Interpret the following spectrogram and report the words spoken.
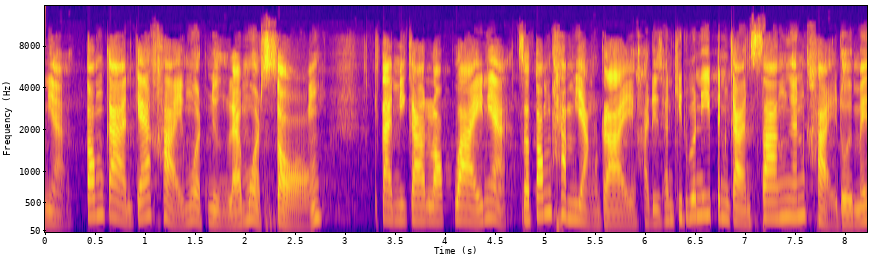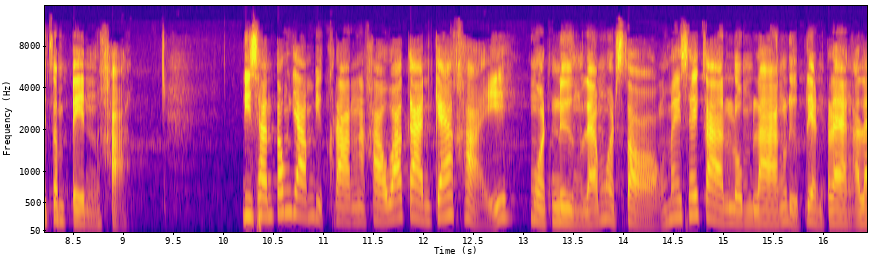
เนี่ยต้องการแก้ไขหมวด 1 และหมวด 2 แต่มีการล็อกไว้เนี่ยจะต้องทำอย่างไรคะดิฉันคิดว่านี่เป็นการสร้างเงื่อนไขโดยไม่จำเป็นค่ะ ดิฉันต้องย้ำอีกครั้งนะคะ ว่าการแก้ไขหมวด 1 และหมวด 2 ไม่ใช่การล้มล้างหรือเปลี่ยนแปลงอะไร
